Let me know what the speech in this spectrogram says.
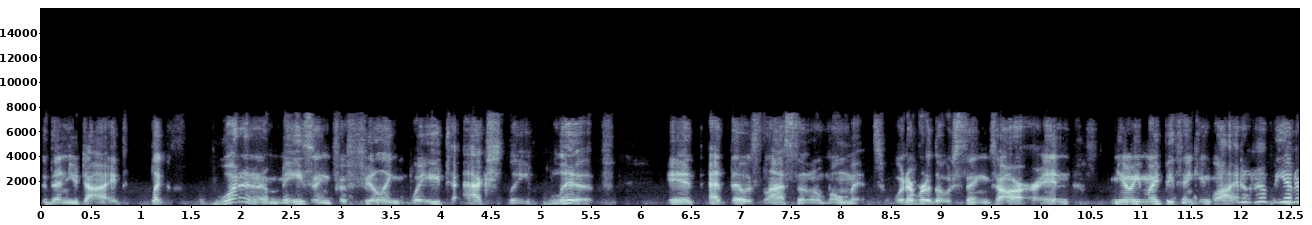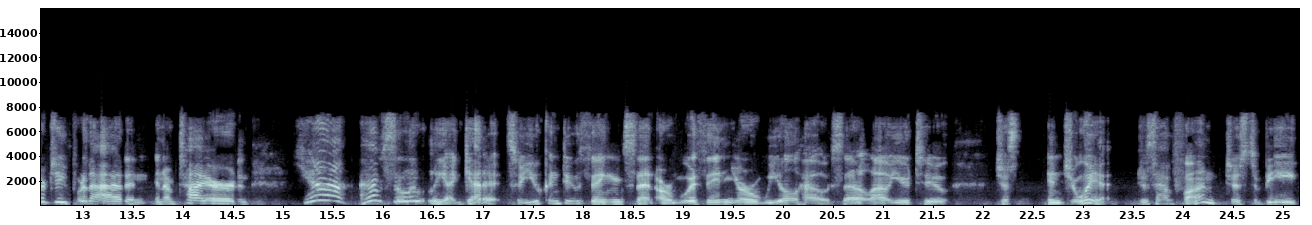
then you died. Like, what an amazing, fulfilling way to actually live it at those last little moments, whatever those things are. And you know, you might be thinking, well, I don't have the energy for that, and, and I'm tired. And yeah, absolutely, I get it. So you can do things that are within your wheelhouse that allow you to just enjoy it, just have fun, just to be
